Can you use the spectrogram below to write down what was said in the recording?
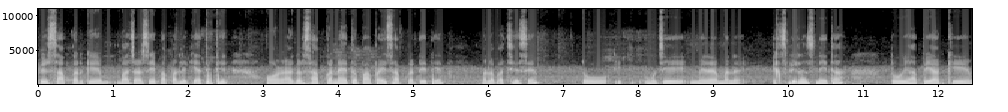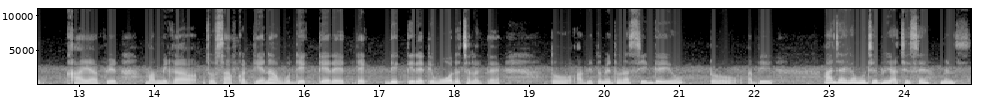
फिर साफ़ करके बाज़ार से पापा लेके आते थे। और अगर साफ़ करना है तो पापा ही साफ़ करते थे मतलब अच्छे से। तो मुझे, मेरा मैंने एक्सपीरियंस नहीं था। तो यहाँ पे आके खाया, फिर मम्मी का जो साफ़ करती है ना, वो देखते रह, देख, देखती रहती हूँ, बहुत अच्छा लगता है। तो अभी तो मैं थोड़ा सीख गई हूँ। तो अभी आ जाएगा मुझे भी अच्छे से means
